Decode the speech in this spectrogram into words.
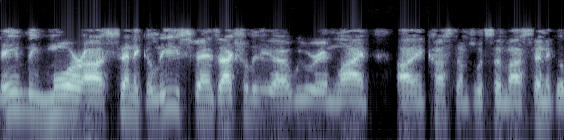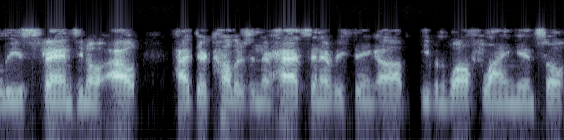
mainly more uh, Senegalese fans. Actually, uh, we were in line uh, in customs with some uh, Senegalese fans. You know, out had their colors in their hats and everything, even while flying in. So,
